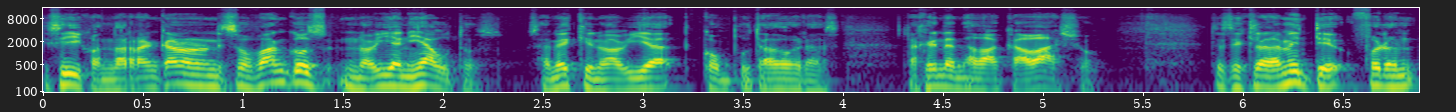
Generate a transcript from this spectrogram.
Sí, cuando arrancaron esos bancos no había ni autos, o sea, no es que no había computadoras, la gente andaba a caballo. Entonces, claramente fueron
